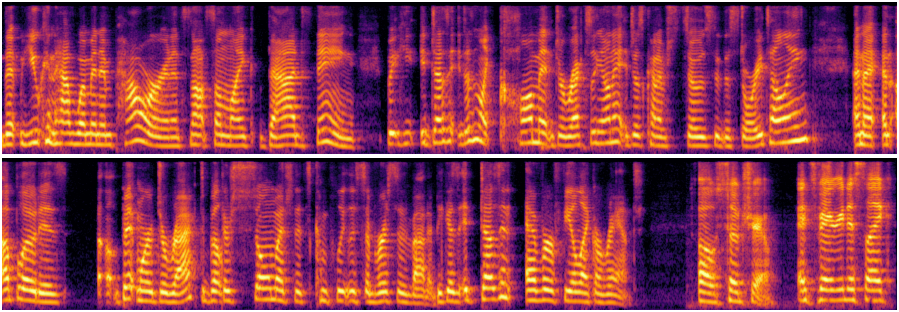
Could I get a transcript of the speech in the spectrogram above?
that you can have women in power and it's not some like bad thing. But he it doesn't it doesn't like comment directly on it. It just kind of shows through the storytelling. And I, an upload is a bit more direct but there's so much that's completely subversive about it because it doesn't ever feel like a rant. Oh, so true. It's very just like,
